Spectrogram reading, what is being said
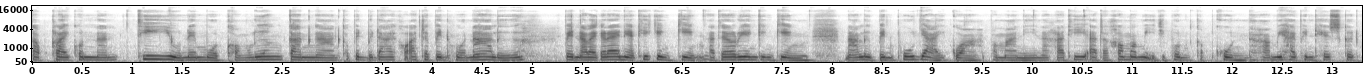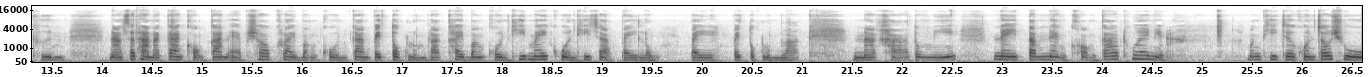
กับใครคนนั้นที่อยู่ในโหมดของเรื่องการงานก็เป็นไปได้เขาอาจจะเป็นหัวหน้าหรือ เป็นอะไรก็ได้เนี่ยที่เก่งๆ อาจจะเรียนเก่งๆนะหรือเป็นผู้ใหญ่กว่าประมาณนี้นะคะ ที่อาจจะเข้ามามีอิทธิพลกับคุณนะคะ มีไฮเพนเทสเกิดขึ้นนะสถานการณ์ของการแอบชอบใครบางคน การไปตกหลุมรักใครบางคนที่ไม่ควรที่จะไปหลงไปไปตกหลุมรักนะคะ ตรงนี้ในตำแหน่งของก้าถ้วยเนี่ย บางทีเจอคนเจ้าชู้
